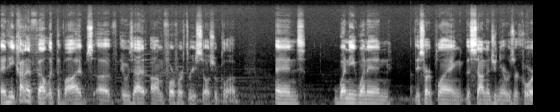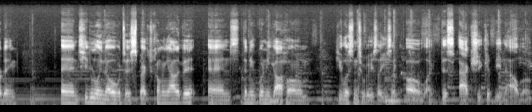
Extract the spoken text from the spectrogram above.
and he kind of felt like the vibes of it was at um, 443 social club. And when he went in they started playing the sound engineer was recording and he didn't really know what to expect coming out of it. And then he, when he got home he listened to it. He's like he's like oh like this actually could be an album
